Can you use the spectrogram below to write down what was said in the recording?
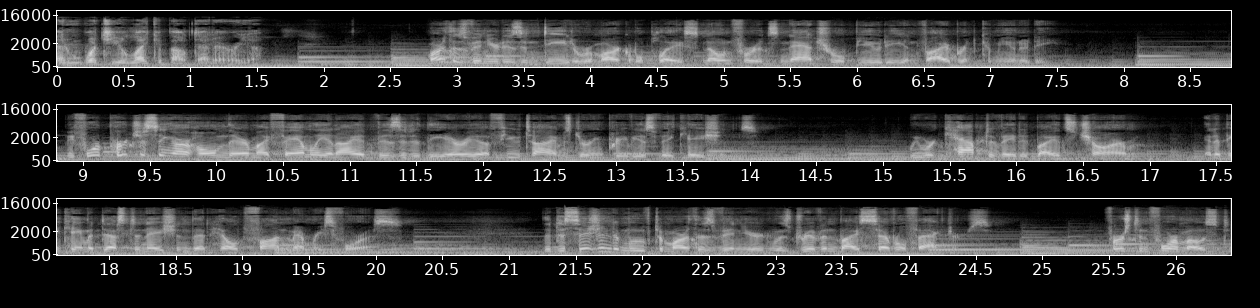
And what do you like about that area? Martha's Vineyard is indeed a remarkable place, known for its natural beauty and vibrant community. Before purchasing our home there, my family and I had visited the area a few times during previous vacations. We were captivated by its charm, and it became a destination that held fond memories for us. The decision to move to Martha's Vineyard was driven by several factors. First and foremost,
